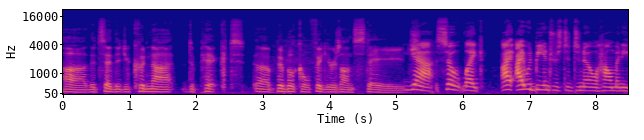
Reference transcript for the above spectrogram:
uh, that said that you could not depict uh, biblical figures on stage. Yeah, so like I, I would be interested to know how many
